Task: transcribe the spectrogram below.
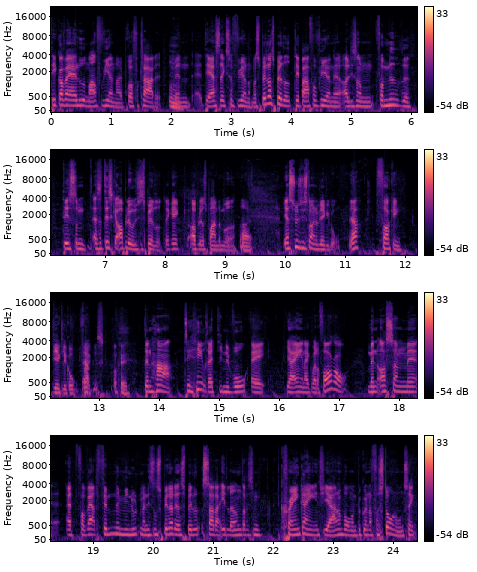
det kan godt være, at jeg lyder meget forvirrende, når jeg prøver at forklare det. Mm. Mm. Men det er slet ikke så forvirrende, når man spiller spillet. Det er bare forvirrende at ligesom formidle Det, som, altså, det skal opleves i spillet. Det kan ikke opleves på andre måder. Nej. Jeg synes, historien er virkelig god. Ja. Fucking virkelig god, Ja. faktisk. Okay. Den har det helt rigtige niveau af, jeg aner ikke, hvad der foregår, men også sådan med, at for hvert 15. minut, man ligesom spiller det her spil, så er der et eller andet, der ligesom cranker i ens hjerne, hvor man begynder at forstå nogle ting,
